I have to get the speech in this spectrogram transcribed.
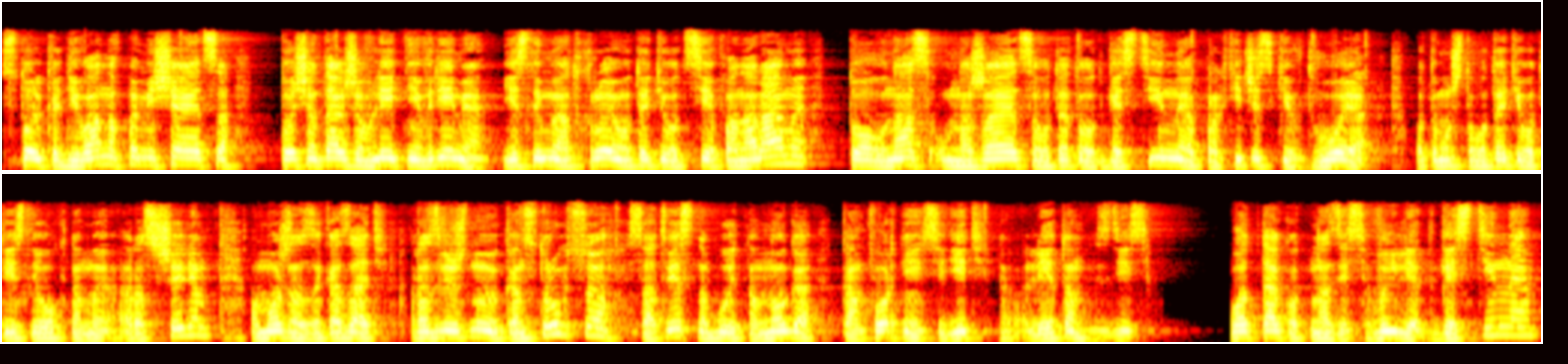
столько диванов помещается. точно так же в летнее время, если мы откроем вот эти вот все панорамы, то у нас умножается вот эта вот гостиная практически вдвое. Потому что вот эти вот, если окна мы расширим, можно заказать раздвижную конструкцию, соответственно, будет намного комфортнее сидеть летом здесь. Вот так вот у нас здесь выглядит гостиная.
